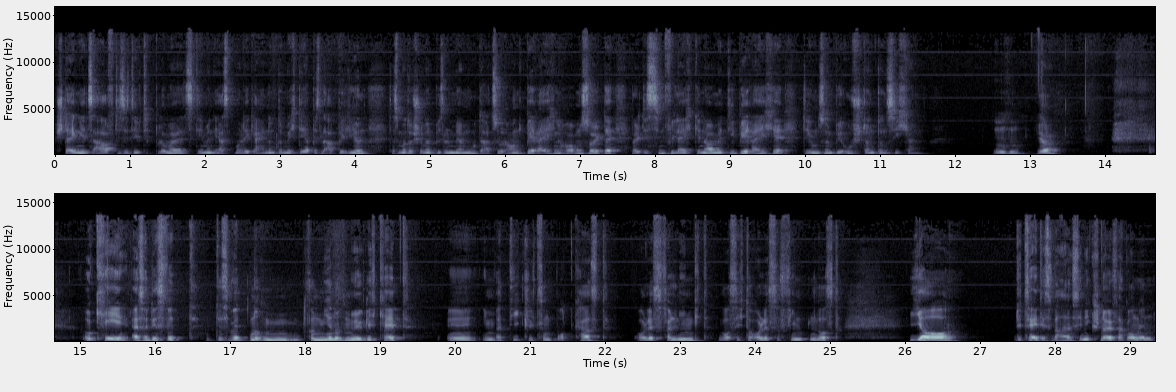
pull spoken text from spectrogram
steigen jetzt auch auf diese Diplomarbeitsthemen erstmalig ein. Und da möchte ich ein bisschen appellieren, dass man da schon ein bisschen mehr Mut auch zu Randbereichen haben sollte, weil das sind vielleicht genau die Bereiche, die unseren Berufsstand dann sichern. Mhm. Ja. Okay, also das wird, das wird noch von mir noch Möglichkeit äh, im Artikel zum Podcast alles verlinkt, was sich da alles so finden lässt. Ja, die Zeit ist wahnsinnig schnell vergangen.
